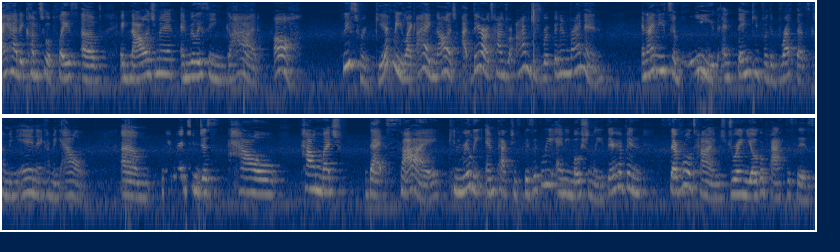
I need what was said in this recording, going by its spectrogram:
I had to come to a place of acknowledgement and really saying, God, oh, please forgive me. Like I acknowledge I, there are times where I'm just ripping and running and I need to breathe and thank you for the breath that's coming in and coming out. Um, you mentioned just how how much that sigh can really impact you physically and emotionally. There have been several times during yoga practices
